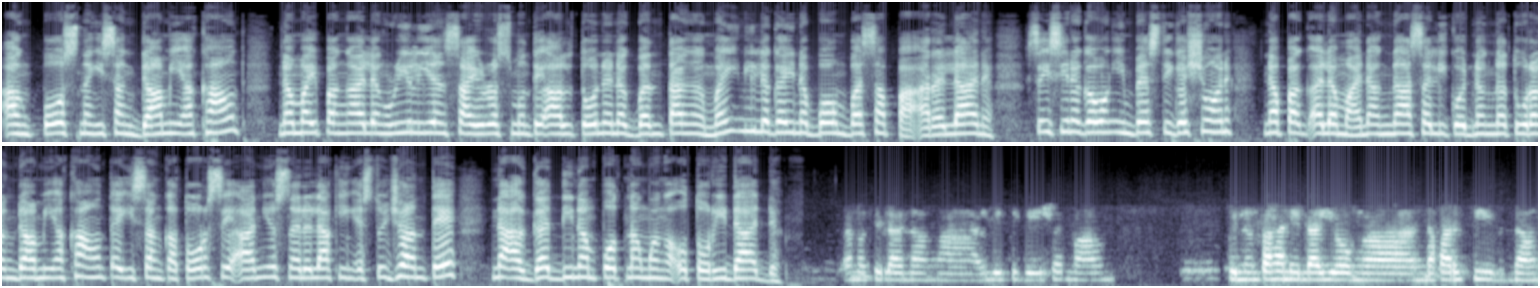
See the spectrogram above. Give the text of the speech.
ang post ng isang dummy account na may pangalang Rillian Cyrus Monte Alto na nagbantang may nilagay na bomba sa paaralan. Sa isinagawang investigasyon, napag-alaman ang nasa likod ng naturang dummy account ay isang 14 anyos na lalaking estudyante na agad dinampot ng mga otoridad. Ano sila ng ah, investigation, ma'am. Pinuntahan nila yung ah, naka-receive ng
